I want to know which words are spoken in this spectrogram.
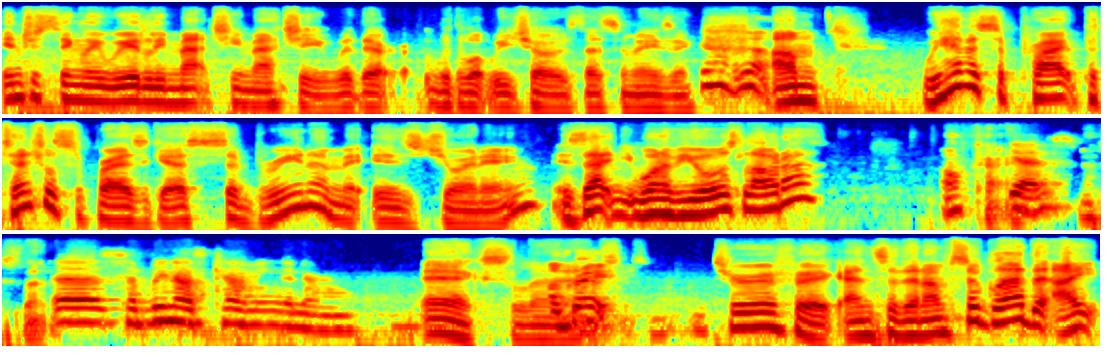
interestingly, weirdly matchy matchy with their with what we chose. That's amazing. yeah, yeah. Um, we have a surprise, potential surprise guest. Sabrina is joining. Is that one of yours, Laura? Okay. Yes. Excellent. Uh, Sabrina's coming now. Excellent. Oh, great. Terrific. And so then I'm so glad that I,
